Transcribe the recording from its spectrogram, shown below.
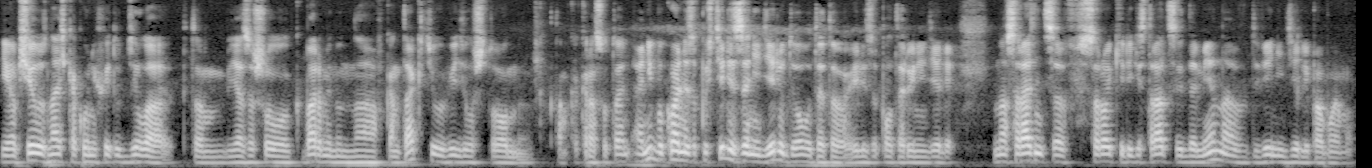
и вообще узнать, как у них идут дела. Потом я зашел к бармену на ВКонтакте, увидел, что он там как раз вот они буквально запустились за неделю до вот этого или за полторы недели. У нас разница в сроке регистрации домена в две недели, по-моему.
